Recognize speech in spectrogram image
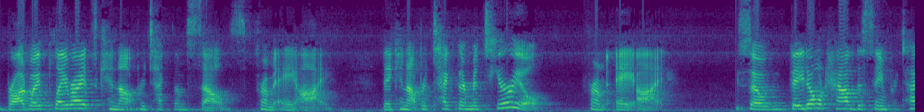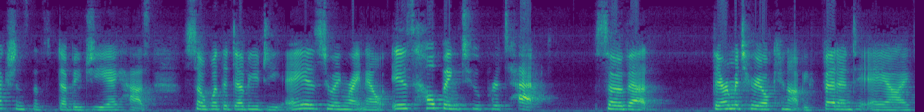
Broadway playwrights cannot protect themselves from AI. They cannot protect their material from AI. So they don't have the same protections that the WGA has. So what the WGA is doing right now is helping to protect so that their material cannot be fed into AI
